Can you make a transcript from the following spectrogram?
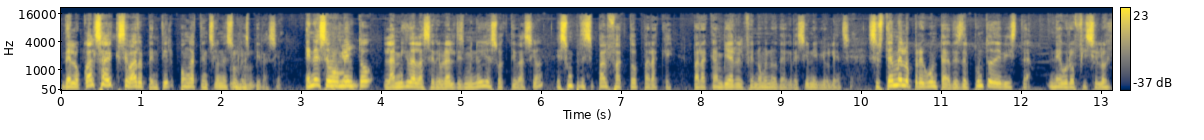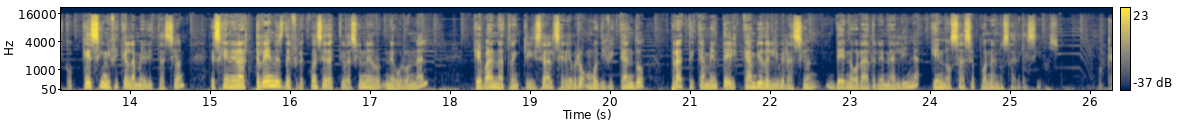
de lo cual sabe que se va a arrepentir, ponga atención en su respiración. En ese momento, la amígdala cerebral disminuye su activación. Es un principal factor para qué? Para cambiar el fenómeno de agresión y violencia. Si usted me lo pregunta desde el punto de vista neurofisiológico, ¿qué significa la meditación? Es generar trenes de frecuencia de activación neu- neuronal que van a tranquilizar al cerebro, modificando prácticamente el cambio de liberación de noradrenalina que nos hace ponernos agresivos. Ok,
